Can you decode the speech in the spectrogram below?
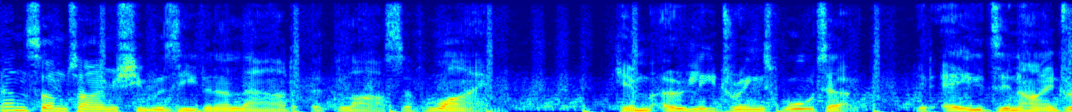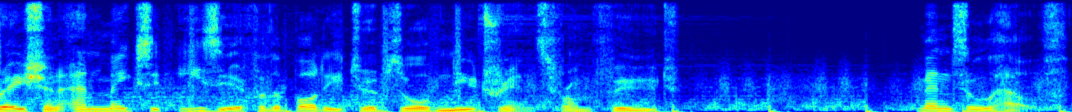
and sometimes she was even allowed a glass of wine. Kim only drinks water. It aids in hydration and makes it easier for the body to absorb nutrients from food. Mental health.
